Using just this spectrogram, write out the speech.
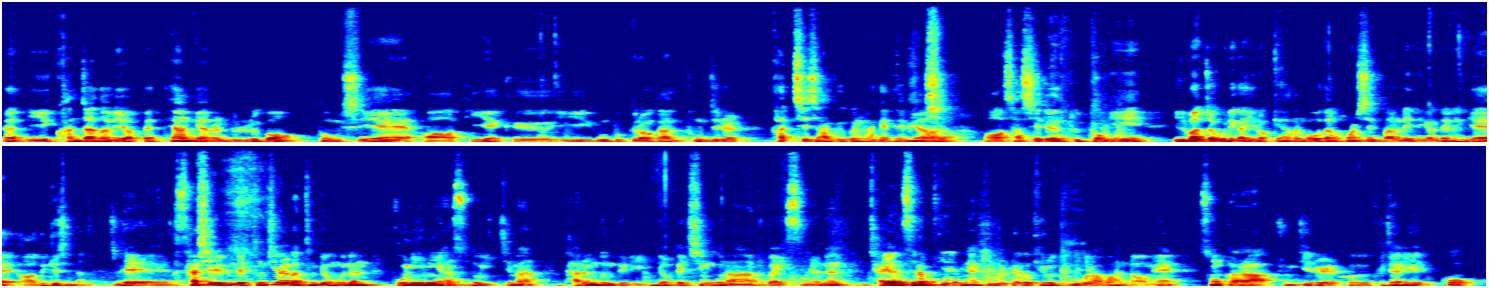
그러니까 이 관자놀이 옆에 태양열을 누르고 동시에 어, 뒤에 그 이 움푹 들어간 풍지를 같이 자극을 하게 되면 그렇죠. 어, 사실은 두통이 일반적 우리가 이렇게 하는 것보다는 훨씬 빨리 해결되는 게 어, 느껴진다는 거죠. 네, 사실 근데 풍지혈 같은 경우는 본인이 할 수도 있지만 다른 분들이 옆에 친구나 누가 있으면은 자연스럽게 그냥 힘을 빼고 뒤로 누우라고 한 다음에 손가락 중지를 그, 그 자리에 놓고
